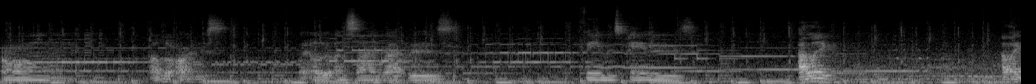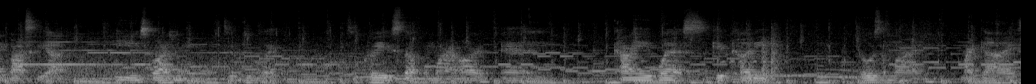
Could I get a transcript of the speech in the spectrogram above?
um, other artists, like other unsigned rappers, famous painters. I like I like Basquiat. He inspires me to do like some crazy stuff with my art and Kanye West, Kid Cudi. Those are my my guys.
